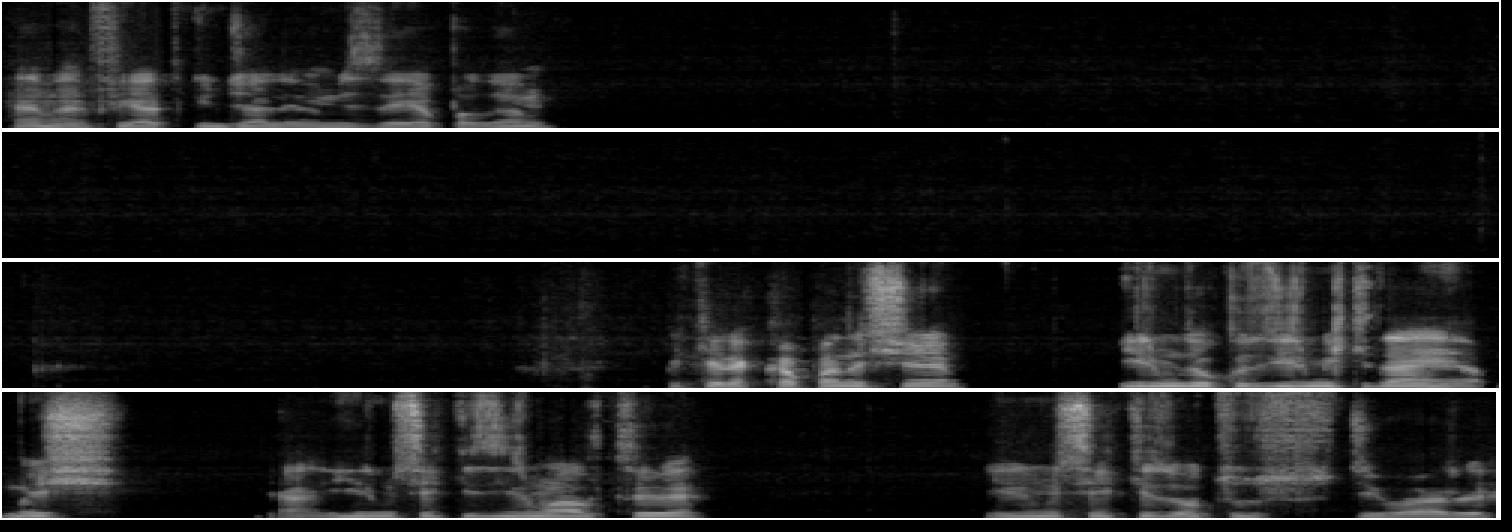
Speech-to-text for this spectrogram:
Hemen fiyat güncellememizi de yapalım. Bir kere kapanışı 29-22'den yapmış. Yani 28-26 28-30 civarı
